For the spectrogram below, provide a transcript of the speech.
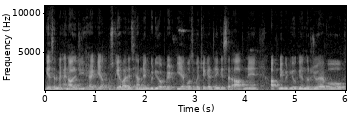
कि असल में एनोलॉजी है क्या। उसके हवाले से हमने एक वीडियो अपडेट किया है। बहुत से बच्चे कहते हैं कि, सर, आपने अपने वीडियो के अंदर जो है वो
